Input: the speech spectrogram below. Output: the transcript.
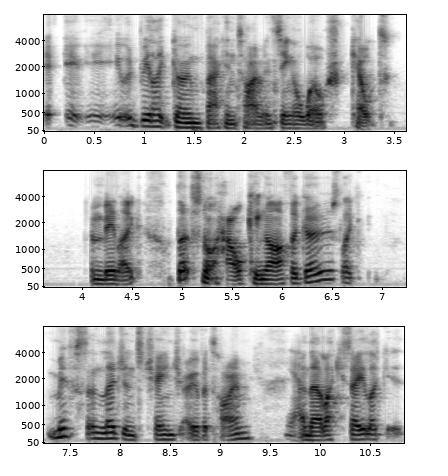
it, it, it would be like going back in time and seeing a Welsh Celt and being like, that's not how King Arthur goes. Like myths and legends change over time. Yeah. And they're like you say, like it,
